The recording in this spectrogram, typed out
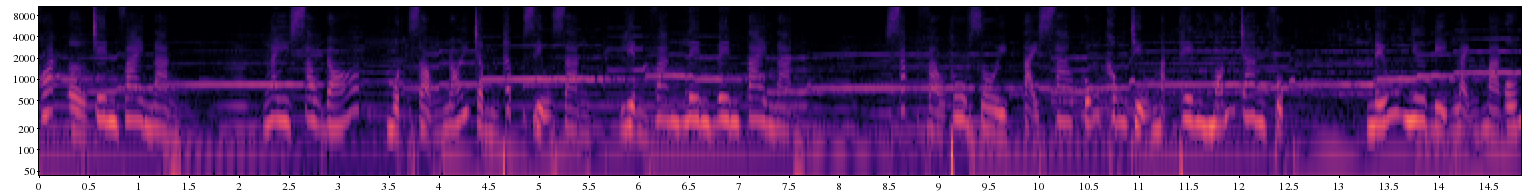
khoát ở trên vai nàng. Ngay sau đó, Một giọng nói trầm thấp dịu dàng Liền vang lên bên tai nàng. Sắp vào thu rồi, Tại sao cũng không chịu mặc thêm món trang phục? Nếu như bị lạnh mà ốm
